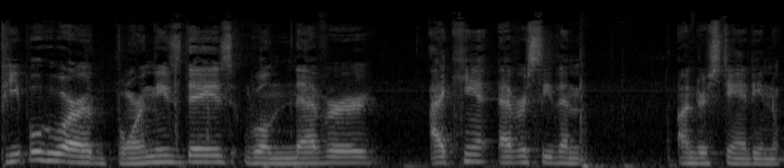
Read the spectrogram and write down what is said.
People who are born these days will never. I can't ever see them understanding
